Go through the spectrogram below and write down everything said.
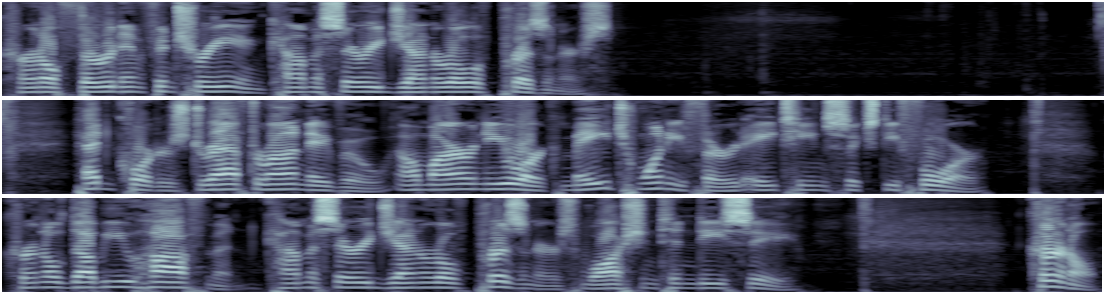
Colonel 3rd Infantry and Commissary General of Prisoners. Headquarters Draft Rendezvous, Elmira, New York, May 23, 1864. Colonel W. Hoffman, Commissary General of Prisoners, Washington, D.C. Colonel,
